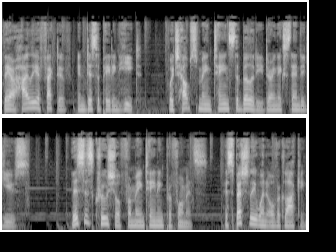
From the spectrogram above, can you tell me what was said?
they are highly effective in dissipating heat, which helps maintain stability during extended use. This is crucial for maintaining performance, especially when overclocking.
